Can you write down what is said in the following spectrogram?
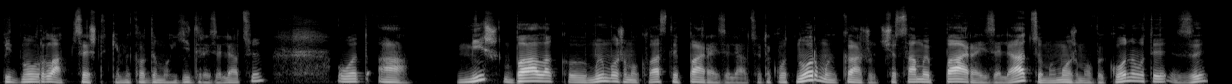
під маурлат все ж таки ми кладемо гідроізоляцію. От, а між балок е, ми можемо класти параізоляцію. Так от норми кажуть, що саме параізоляцію ми можемо виконувати з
